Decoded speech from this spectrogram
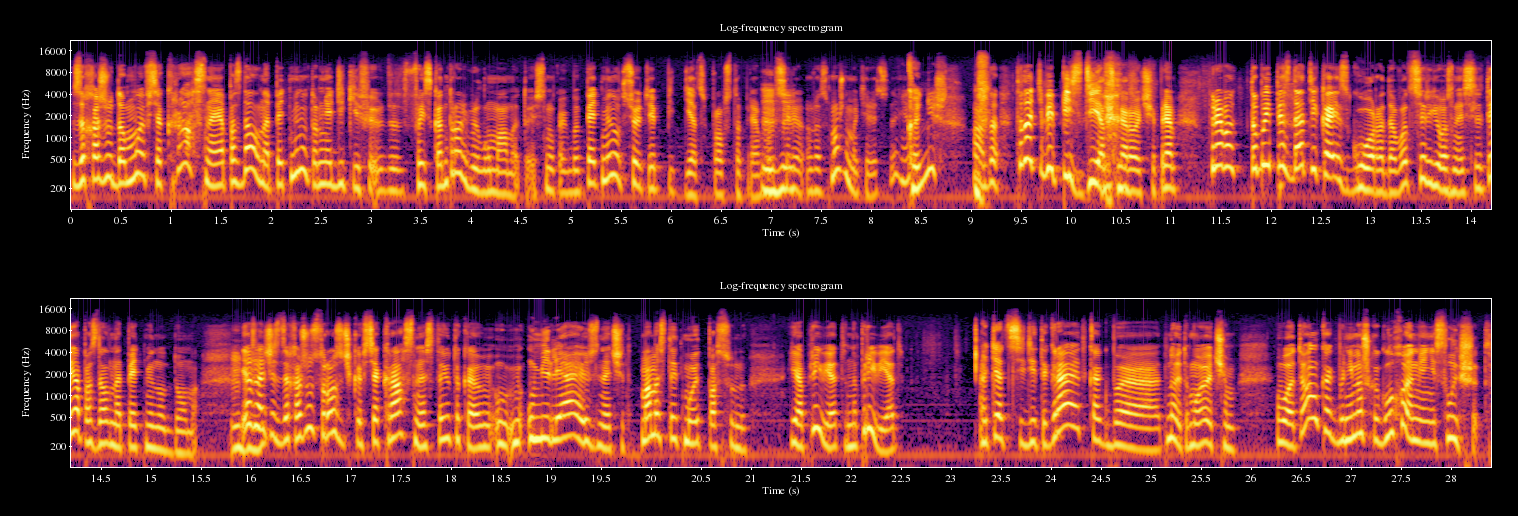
захожу домой, вся красная, я опоздала на 5 минут, у меня дикий фе- фейс-контроль был у мамы, то есть, ну, как бы 5 минут, все, тебе пиздец просто прям. Вот Мгм. серьё- Вас можно материться, да? Нет? Конечно. А, да. Тогда тебе пиздец, короче, прям, прямо, тобы пиздатика из города, вот серьезно, если ты опоздал на 5 минут дома. Я, Мгм. значит, захожу с розочкой, вся красная, стою такая, умиляюсь, значит. Мама стоит, моет посуду. Я, привет, она, привет. Отец сидит, играет, как бы, ну, это мой отчим. Вот, и он как бы немножко глухой, он меня не слышит.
